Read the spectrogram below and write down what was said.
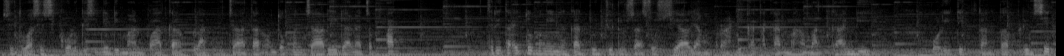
Situasi psikologis ini dimanfaatkan pelaku kejahatan untuk mencari dana cepat. Cerita itu mengingatkan tujuh dosa sosial yang pernah dikatakan Muhammad Gandhi. Politik tanpa prinsip,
